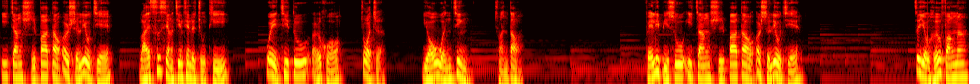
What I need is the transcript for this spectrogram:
一章十八到二十六节来思想今天的主题：为基督而活。作者尤文静传道。腓立比书一章十八到二十六节，这有何妨呢？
